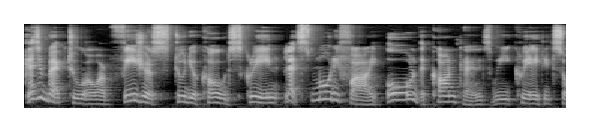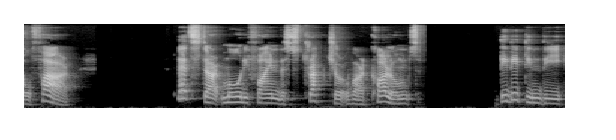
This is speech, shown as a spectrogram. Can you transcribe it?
Getting back to our Visual Studio Code screen, let's modify all the contents we created so far. Let's start modifying the structure of our columns, deleting the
